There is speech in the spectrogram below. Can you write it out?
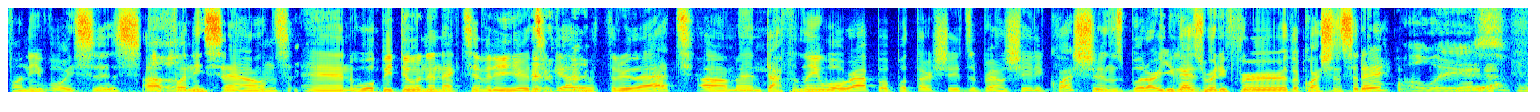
Funny Voices, uh, Oh. Funny Sounds, and we'll be doing an activity here together through that. Um, and definitely we'll wrap up with our Shades of Brown Shady questions. But are you guys ready for the questions today? Always. Yeah, yeah.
